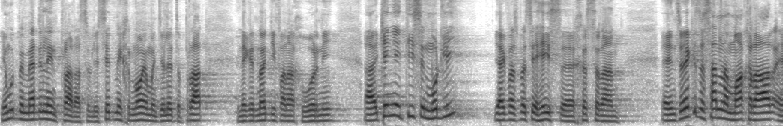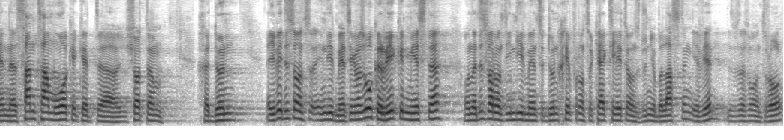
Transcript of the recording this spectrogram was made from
Jy moet met Madeleine praat asseblief. Sy het my genooi om met julle te praat en ek het nooit nie van haar gehoor nie. Uh ken jy Tisen Modley? Ja, ek was by sy huis uh, gisteraan. En so ek is 'n Sanlam makelaar en uh, Santam ook ek het uh, shortem gedoen. En jy weet dis ons in die mense. Ek was ook 'n rekenmeester. En dit is wat ons in die mense doen. Gee vir ons 'n calculator, ons doen jou belasting, jy weet. Dis wat ons rol.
